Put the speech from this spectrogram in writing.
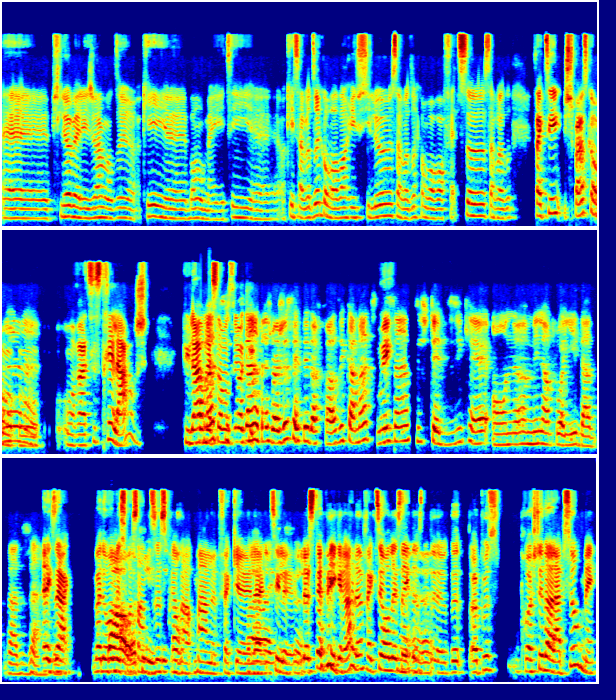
Euh, puis là, ben, les gens vont dire, OK, euh, bon, ben, tu euh, OK, ça veut dire qu'on va avoir réussi là, ça veut dire qu'on va avoir fait ça, ça va dire... Fait que, tu sais, je pense qu'on on, on ratisse très large. Puis là, après ça, on se dit, OK, sens? Attends, je vais juste essayer de rephraser. Comment tu te sens si je te dis qu'on a 1000 employés dans, dans 10 ans? exact. Ben, nous, on est Wow, ok, 70 c'est bon. présentement, là. Fait que, Ouais, le, le step est grand, là. Fait que, on essaye de, Ouais, de, de- un peu se projeter dans l'absurde, mais,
